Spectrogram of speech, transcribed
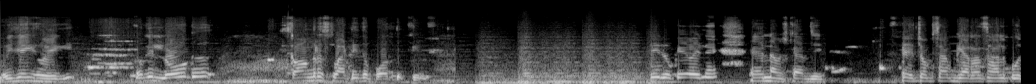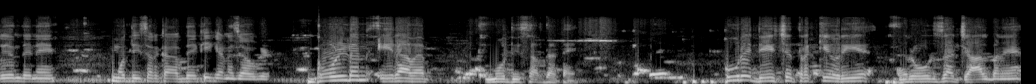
ਵਿਜਈ ਹੋਏਗੀ, ਕਿਉਂਕਿ ਲੋਕ ਕਾਂਗਰਸ ਪਾਰਟੀ ਤੋਂ ਬਹੁਤ ਦੁਖੀ ਨੇ। ਜੀ ਰੁਕੇ ਹੋਏ ਨੇ। ਨਮਸਕਾਰ ਜੀ। ਇਹ ਚੌਕ ਸਾਹਿਬ 11 ਸਾਲ ਪੂਰੇ ਹੁੰਦੇ ਨੇ। ਮੋਦੀ ਸਰਕਾਰ ਦੇ ਕੀ ਕਹਿਣਾ ਚਾਹੋਗੇ? ਗੋਲਡਨ ਏਰਾ ਹੈ ਮੋਦੀ ਸਾਹਿਬ ਦਾ ਟਾਈਮ ਪੂਰੇ ਦੇਸ਼ 'ਚ ਤਰੱਕੀ ਹੋ ਰਹੀ ਹੈ। ਰੋਡ ਦਾ ਜਾਲ ਬਣਿਆ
